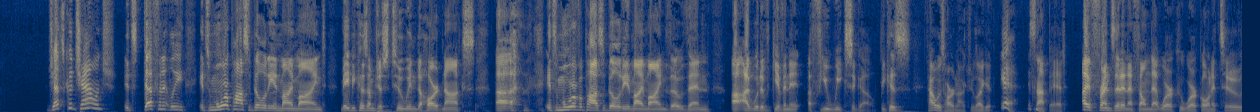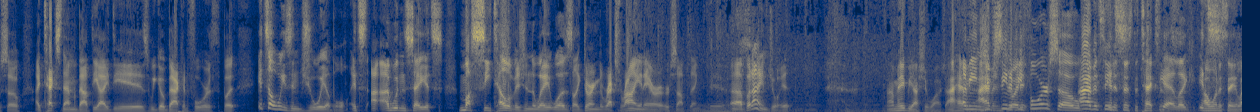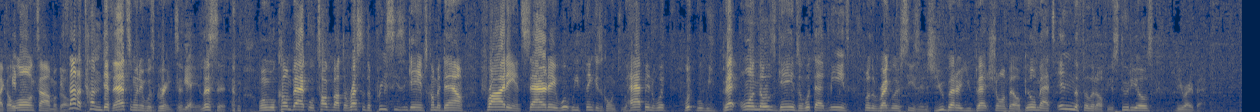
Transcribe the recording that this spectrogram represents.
Jets could challenge. It's definitely it's more a possibility in my mind. Maybe because I'm just too into hard knocks. Uh, it's more of a possibility in my mind though than uh, I would have given it a few weeks ago because How is Hard Knocks? You like it? Yeah, it's not bad. I have friends at NFL Network who work on it too, so I text them about the ideas. We go back and forth, but it's always enjoyable. It's I, I wouldn't say it's must see television the way it was like during the Rex Ryan era or something. Yeah. Uh, but I enjoy it. Uh, maybe I should watch. I haven't. I mean, I you've seen it before, so I haven't seen it since the Texans. Yeah, like I want to say like a long time ago. It's not a ton different. That's when it was great to me. Listen, when we'll come back, we'll talk about the rest of the preseason games coming down Friday and Saturday. What we think is going to happen. What what will we bet on those games and what that means for the regular seasons. You better you bet. Sean Bell, Bill Matz in the Philadelphia studios. Be right back.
